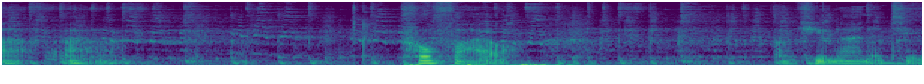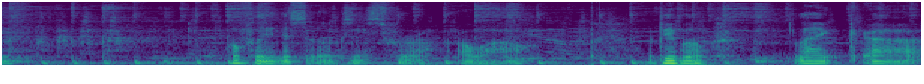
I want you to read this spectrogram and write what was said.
uh, uh, profile of humanity. Hopefully, this will exist for a, a while. People like uh,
